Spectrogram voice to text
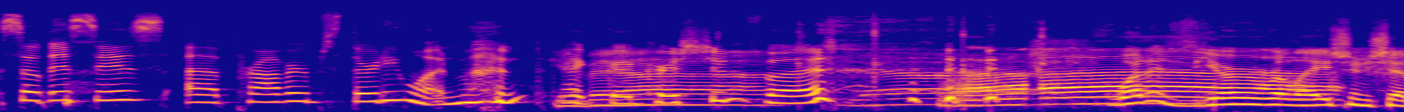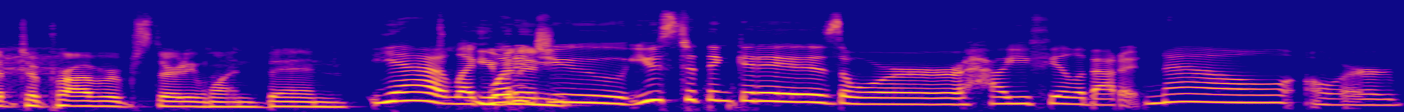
so this is uh, Proverbs 31 month Give at Good up. Christian Fun. Yeah. what is your relationship to Proverbs 31 been? Yeah, like Even what did in- you used to think it is or how you feel about it now or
